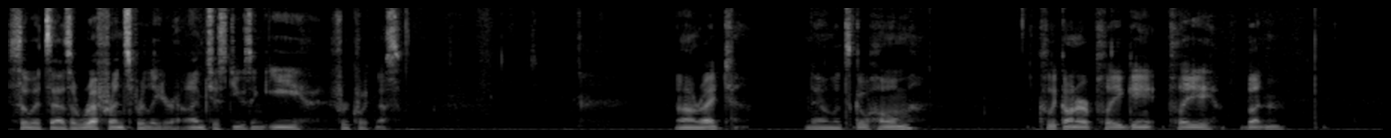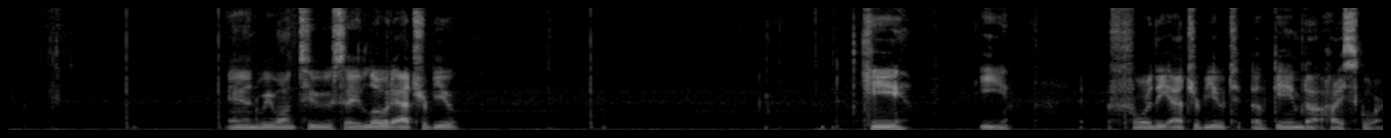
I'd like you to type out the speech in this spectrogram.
so it's as a reference for later. I'm just using E for quickness. Alright, now let's go home. Click on our play game play button. And we want to say load attribute key E for the attribute of game.highscore.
